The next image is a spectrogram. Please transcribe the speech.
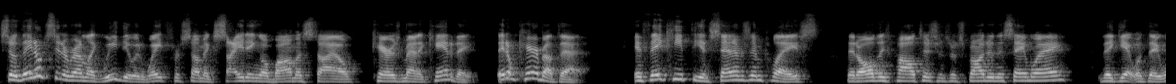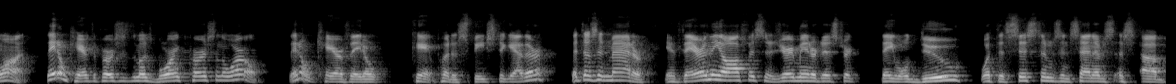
So they don't sit around like we do and wait for some exciting Obama style charismatic candidate. They don't care about that. If they keep the incentives in place that all these politicians respond to in the same way, they get what they want. They don't care if the person is the most boring person in the world. They don't care if they don't can't put a speech together. That doesn't matter. If they're in the office in a gerrymandered district, they will do what the system's incentives uh,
